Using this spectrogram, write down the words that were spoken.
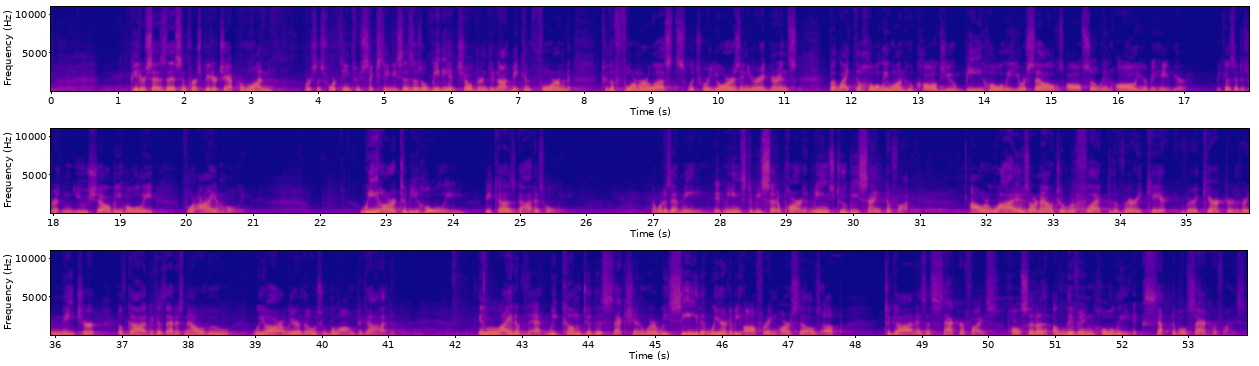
Peter says this in 1 Peter chapter 1, verses 14 through 16. He says, As obedient children, do not be conformed to the former lusts which were yours in your ignorance, but like the Holy One who called you, be holy yourselves also in all your behavior because it is written, You shall be holy, for I am holy. We are to be holy because God is holy. Now, what does that mean? It means to be set apart, it means to be sanctified. Our lives are now to reflect the very, char- very character, the very nature of God, because that is now who we are. We are those who belong to God. In light of that, we come to this section where we see that we are to be offering ourselves up to God as a sacrifice. Paul said, a, a, living, holy, acceptable sacrifice.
